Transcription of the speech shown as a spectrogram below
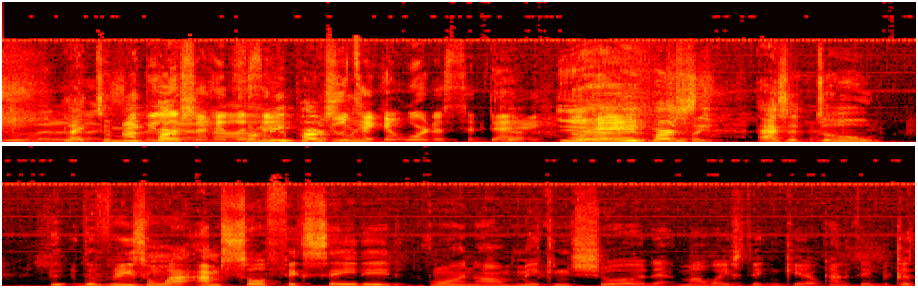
like to me I'll be listening. personally. Hey, For me personally, you taking orders today. Yeah. Okay. me personally, as a dude, the, the reason why I'm so fixated on um, making sure that my wife's taken care of, kind of thing, because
